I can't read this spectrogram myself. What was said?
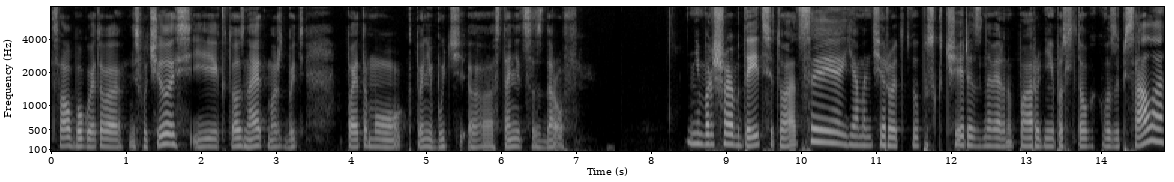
слава богу, этого не случилось, и кто знает, может быть, поэтому кто-нибудь э, останется здоров. Небольшой апдейт ситуации. Я монтирую этот выпуск через, наверное, пару дней после того, как его записала.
